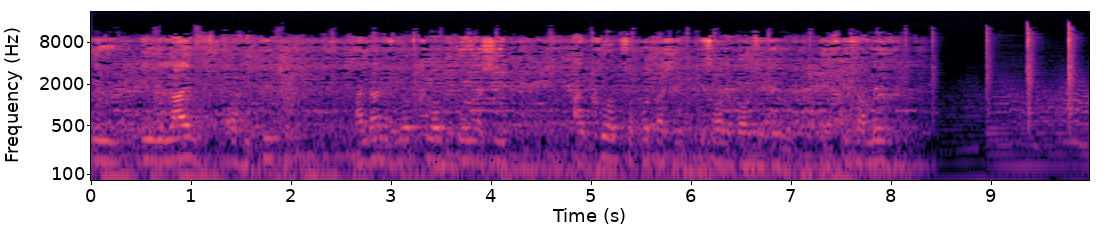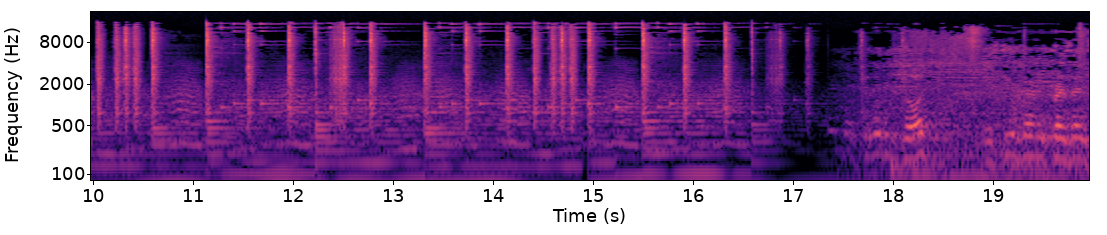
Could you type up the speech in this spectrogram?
in, in the lives of the people. And that is what club ownership and club supportership is all about today. It's, it's amazing. George is still very present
